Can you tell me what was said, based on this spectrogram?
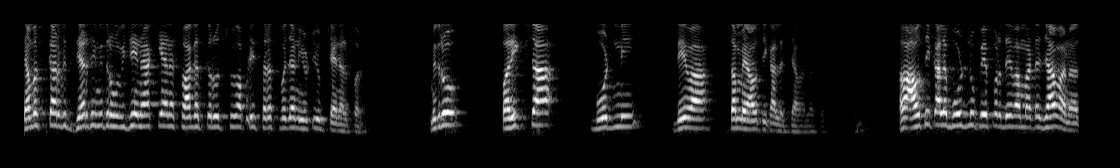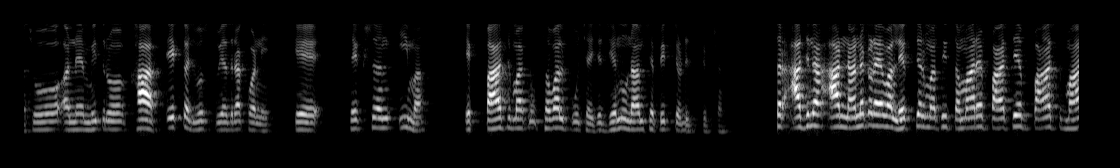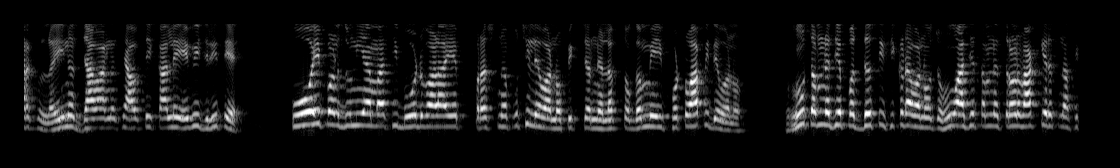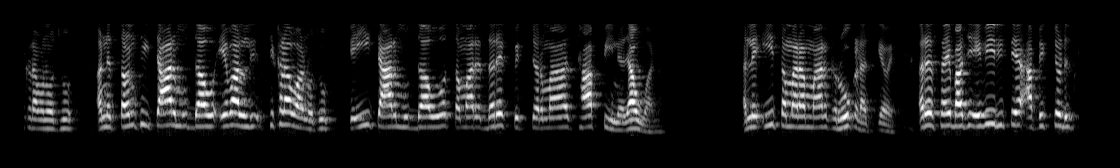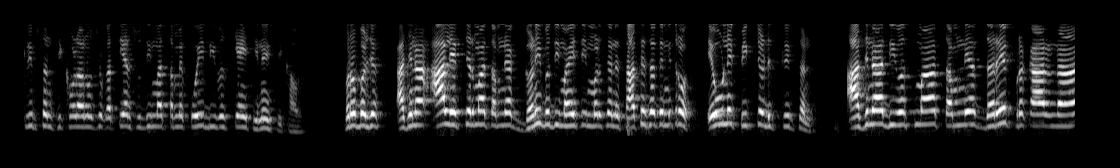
નમસ્કાર વિદ્યાર્થી મિત્રો, હું વિજય નાકિયા અને સ્વાગત કરું છું આપણી સરસ મજાની યુટ્યુબ ચેનલ પર. મિત્રો, પરીક્ષા બોર્ડની દેવા તમે આવતીકાલે જ જવાના છો. હવે આવતીકાલે બોર્ડનું પેપર દેવા માટે જવાના છો અને મિત્રો, ખાસ એક જ વસ્તુ યાદ રાખવાની કે સેક્શન ઈમાં એક પાંચ માર્કનો સવાલ પૂછાય છે, જેનું નામ છે પિક્ચર ડિસ્ક્રિપ્શન સર, આજના આ નાનકડા એવા લેક્ચરમાંથી તમારે પાંચે પાંચ માર્ક લઈને જ જવાના છે. આવતીકાલે એવી જ રીતે કોઈ પણ દુનિયામાંથી બોર્ડવાળાએ પ્રશ્ન પૂછી લેવાનો, પિક્ચરને લગતો ગમે એ ફોટો આપી દેવાનો. હું તમને જે પદ્ધતિ શીખડાવવાનો છું, હું આજે તમને ત્રણ વાક્ય રચના શીખડાવવાનો છું અને ત્રણથી ચાર મુદ્દાઓ એવા શીખડાવવાનો છું કે એ ચાર મુદ્દાઓ તમારે દરેક પિક્ચરમાં છાપીને જ આવવાના. એટલે એ તમારા માર્ક રોકડા જ કહેવાય. અરે સાહેબ, આજે એવી રીતે આ પિક્ચર ડિસ્ક્રિપ્શન શીખવાડવાનું છું કે અત્યાર સુધીમાં તમે કોઈ દિવસ ક્યાંયથી નહીં શીખાવે. બરોબર છે? આજના આ લેક્ચરમાં તમને ઘણી બધી માહિતી મળશે અને સાથે સાથે મિત્રો, એવું નહીં પિક્ચર ડિસ્ક્રિપ્શન આજના દિવસમાં તમને દરેક પ્રકારના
